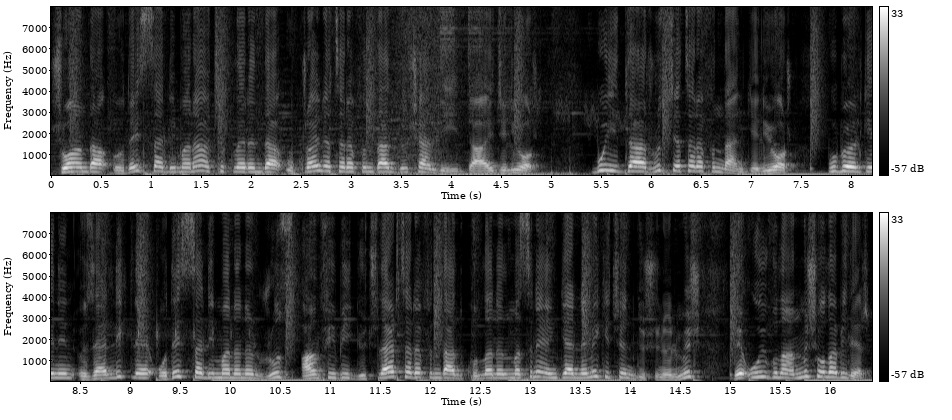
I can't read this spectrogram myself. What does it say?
Şu anda Odessa limanı açıklarında Ukrayna tarafından düşendiği iddia ediliyor. Bu iddia Rusya tarafından geliyor. Bu bölgenin özellikle Odessa limanının Rus amfibi güçler tarafından kullanılmasını engellemek için düşünülmüş ve uygulanmış olabilir.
